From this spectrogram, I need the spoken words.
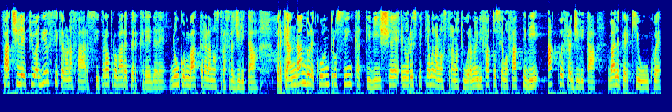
facile più a dirsi che non a farsi, però provare per credere, non combattere la nostra fragilità, perché andandole contro si incattivisce e non rispettiamo la nostra natura. Noi di fatto siamo fatti di acqua e fragilità, vale per chiunque.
